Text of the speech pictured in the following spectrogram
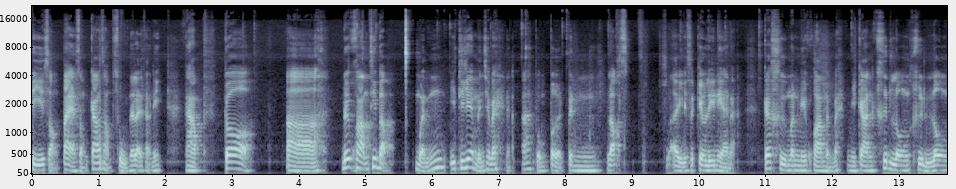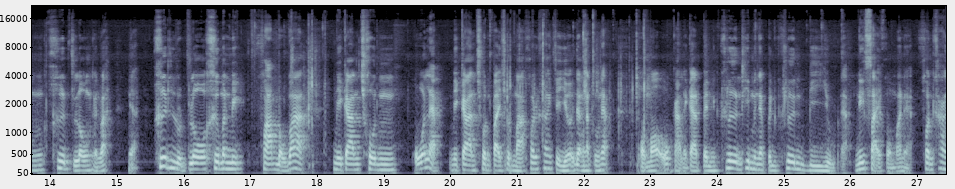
ปี 28 29 30นั่นแหละแถวนี้นะครับ ก็ด้วยความที่แบบ เหมือนอีเทเรียมเหมือนใช่ไหมอะผมเปิดเป็นล็อกไอ้สเกลลีเนียน่ะก็คือมันมีความเห็นไหมมีการขึ้นลงขึ้นลงขึ้นลงเห็นปะเนี่ยขึ้นหลุดโลคือมันมีความแบบว่ามีการชนโอเวอร์แลปมีการชนไปชนมาค่อนข้างจะเยอะดังนั้นตรงเนี้ยผมมองโอกาสในการเป็นคลื่นที่มันยังเป็นคลื่น B อยู่นะนิสัยของมันเนี่ยค่อนข้าง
